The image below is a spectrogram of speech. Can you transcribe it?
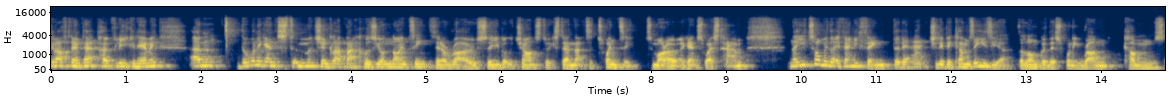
Good afternoon, Pep. Hopefully you can hear me. Um, the win against Mönchengladbach was your 19th in a row, so you've got the chance to extend that to 20 tomorrow against West Ham. Now, you told me that if anything, that it actually becomes easier the longer this winning run comes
